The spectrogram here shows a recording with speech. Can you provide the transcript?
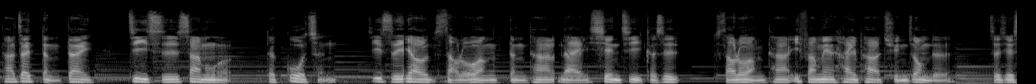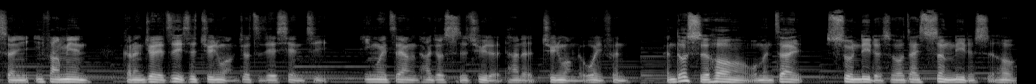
他在等待祭司撒母耳的过程。祭司要扫罗王等他来献祭，可是扫罗王他一方面害怕群众的这些声音，一方面可能觉得自己是君王就直接献祭，因为这样他就失去了他的君王的位分。很多时候我们在顺利的时候，在胜利的时候，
